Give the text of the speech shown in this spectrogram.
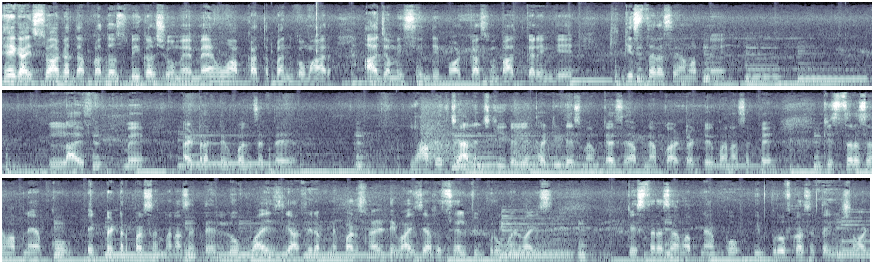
हे गाइस स्वागत है आपका द स्पीकर शो में। मैं हूँ आपका तपन कुमार। आज हम इस हिंदी पॉडकास्ट में बात करेंगे कि किस तरह से हम अपने लाइफ में अट्रैक्टिव बन सकते हैं। यहाँ पे एक चैलेंज की गई है। थर्टी डेज़ में हम कैसे अपने आप को अट्रैक्टिव बना सकते हैं? किस तरह से हम अपने आप को एक बेटर पर्सन बना सकते हैं? लुक वाइज या फिर अपने पर्सनैलिटी वाइज या फिर सेल्फ इम्प्रूवमेंट वाइज किस तरह से हम अपने आप को इम्प्रूव कर सकते हैं? इन शॉर्ट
